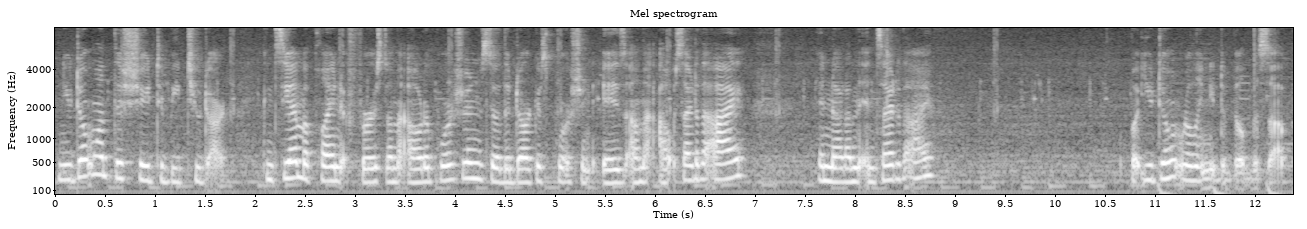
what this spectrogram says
And you don't want this shade to be too dark. You can see I'm applying it first on the outer portion, so the darkest portion is on the outside of the eye and not on the inside of the eye. But you don't really need to build this up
